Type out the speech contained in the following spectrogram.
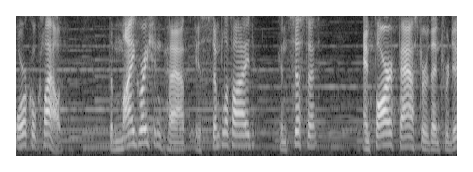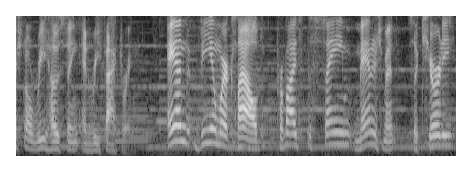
Oracle Cloud, the migration path is simplified, consistent, and far faster than traditional rehosting and refactoring. And VMware Cloud provides the same management, security,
